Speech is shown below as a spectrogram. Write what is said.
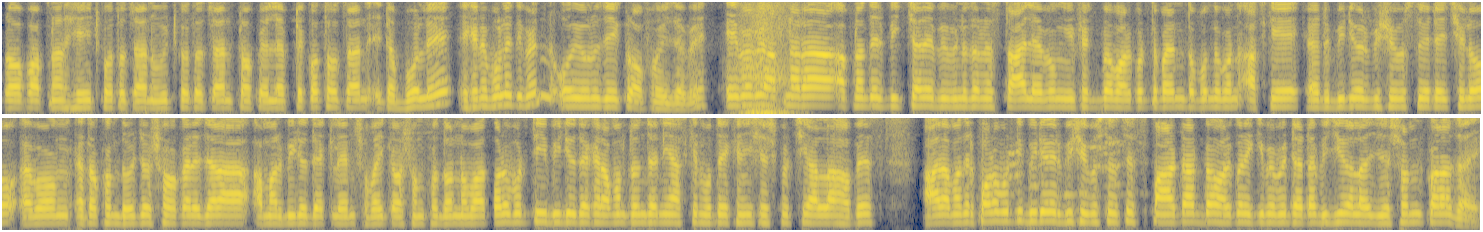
ক্রপ আপনার হেইট কত চান উইট কত চান টপে লেফটে কত চান, এটা বলে, এখানে বলে দিবেন, ওই অনুযায়ী ক্রপ হয়ে যাবে। এইভাবে আপনারা আপনাদের পিকচারে বিভিন্ন ধরনের স্টাইল এবং ইফেক্ট ব্যবহার করতে পারেন। তো বন্ধুগণ, আজকে ভিডিওর বিষয়বস্তু এটাই ছিল এবং এতক্ষণ ধৈর্য সহকারে যারা আমার ভিডিও দেখলেন, সবাইকে অসংখ্য ধন্যবাদ। পরবর্তী ভিডিও দেখার আমন্ত্রণ জানিয়ে আজকের মতো এখানেই শেষ করছি। আল্লাহ হাফেজ। আর আমাদের পরবর্তী ভিডিওর বিষয়বস্তু হচ্ছে স্মার্ট আর্ট ব্যবহার করে কীভাবে ডাটা ভিজুয়ালাইজেশন করা যায়।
